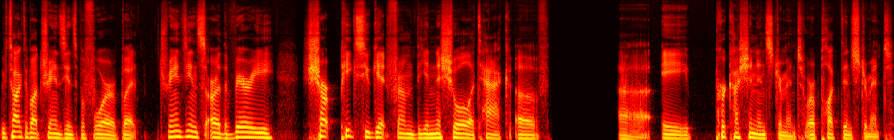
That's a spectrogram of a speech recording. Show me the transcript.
we've talked about transients before, but transients are the very sharp peaks you get from the initial attack of uh, a percussion instrument or a plucked instrument.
